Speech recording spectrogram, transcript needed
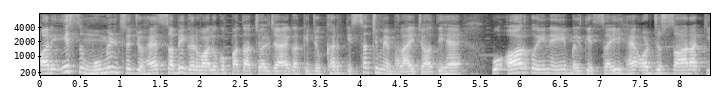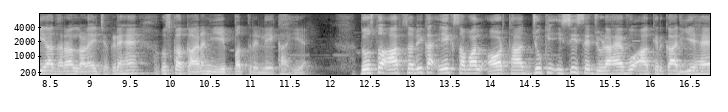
और इस मोमेंट से जो है सभी घर वालों को पता चल जाएगा कि जो घर की सच में भलाई चाहती है, वो और कोई नहीं बल्कि सही है और जो सारा किया धरा लड़ाई झगड़े हैं, उसका कारण ये पत्र लेखा ही है। दोस्तों, आप सभी का एक सवाल और था, जो कि इसी से जुड़ा है। वो आखिरकार ये है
